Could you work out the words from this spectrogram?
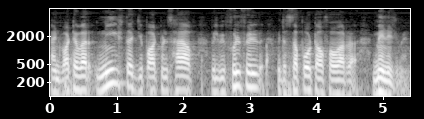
and whatever needs the departments have will be fulfilled with the support of our uh, management.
